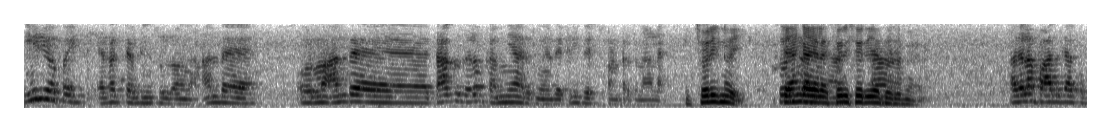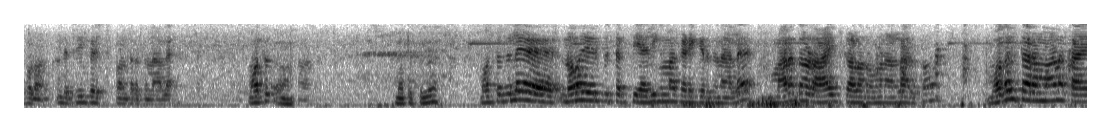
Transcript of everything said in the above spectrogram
ஈரியோஃபைட் எஃபெக்ட் அப்படின்னு சொல்லுவாங்க. அந்த ஒரு அந்த தாக்குதலும் கம்மியாக இருக்குங்க இந்த ட்ரீ பேஸ்ட் பண்ணுறதுனால சொறி நோய். தேங்காயில சொறியா ஆ. தெரியுமே. அதெல்லாம் பாதுகாக்கப்படும் இந்த ட்ரீ பேஸ்ட் பண்ணுறதுனால மொத்த மொத்தத்தில்? மொத்தத்தில் நோய் எதிர்ப்பு சக்தி அதிகமாக கிடைக்கிறதுனால மரத்தோட ஆயுட்காலம் ரொம்ப நல்லா இருக்கும். முதல் தரமான காய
